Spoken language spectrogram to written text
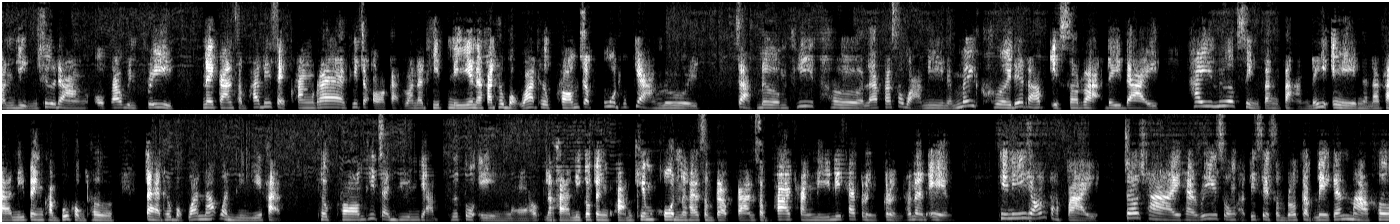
รหญิงชื่อดังโอปราห์วินฟรีในการสัมภาษณ์พิเศษครั้งแรกที่จะออกอากาศวันอาทิตย์นี้นะคะ เธอบอกว่าเธอพร้อมจะพูดทุกอย่างเลย จากเดิมที่เธอและพระสวามีเนี่ยไม่เคยได้รับอิสระใด ๆ ให้เลือกสิ่งต่างๆ ได้เองนะคะนี่เป็นคำพูดของเธอ แต่เธอบอกว่าณวันนี้ค่ะ เธอพร้อมที่จะยืนหยัดเพื่อตัวเองแล้วนะคะ นี่ก็เป็นความเข้มข้นนะคะสำหรับการสัมภาษณ์ครั้งนี้นี่แค่เกริ่นๆเท่านั้นเอง ทีนี้ย้อนกลับไปเจ้าชายแฮร์รี่ทรงอภิเษกสมรสกับเมแกนมาร์เคิล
